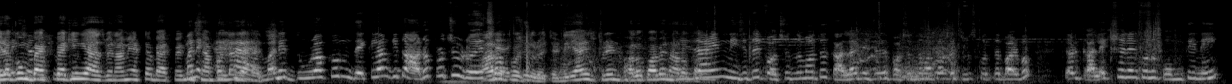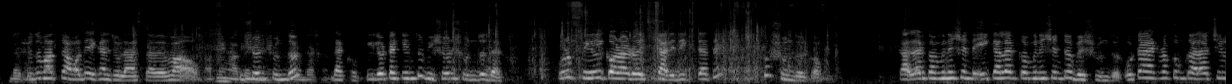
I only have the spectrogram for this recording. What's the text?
এরকম ব্যাকপ্যাকিং এ আসবেন আমি একটা ব্যাকপ্যাকিং মানে স্যাম্পলটা দেখাচ্ছি। মানে দু রকম দেখলাম কিন্তু আরও প্রচুর রয়েছে আরও প্রচুর রয়েছে ডিজাইন প্রিন্ট ভালো পাবেন আরও ডিজাইন নিজেদের পছন্দ মতো কালার নিজেদের পছন্দ মতো আমরা চুজ করতে পারব কারণ কালেকশনের কোনো কমতি নেই। শুধুমাত্র আমাদের এখানে চলে আসতে হবে ওয়াও ভীষণ সুন্দর। দেখো পিলোটা কিন্তু ভীষণ সুন্দর দেখো। পুরো ফিল করা রয়েছে চারিদিকটাতে খুব সুন্দর কম কালার কম্বিনেশন এই কালার কম্বিনেশনটাও বেশ সুন্দর। ওটা একরকম কালার ছিল,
